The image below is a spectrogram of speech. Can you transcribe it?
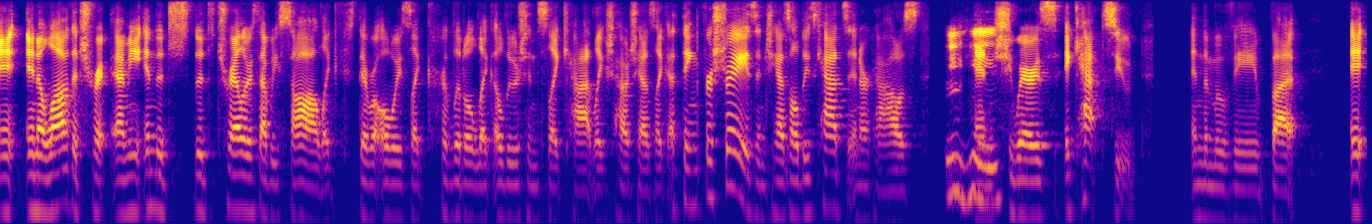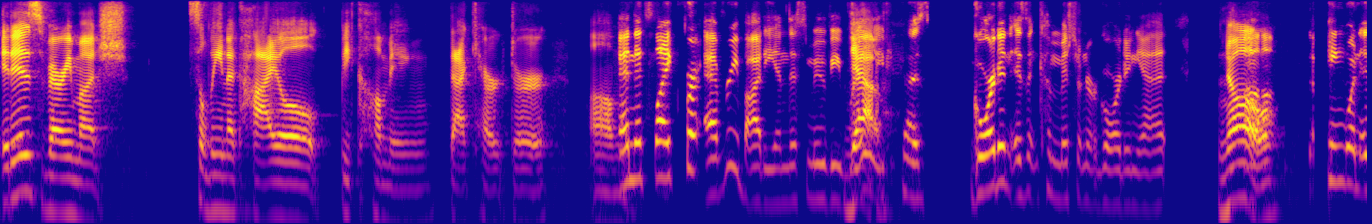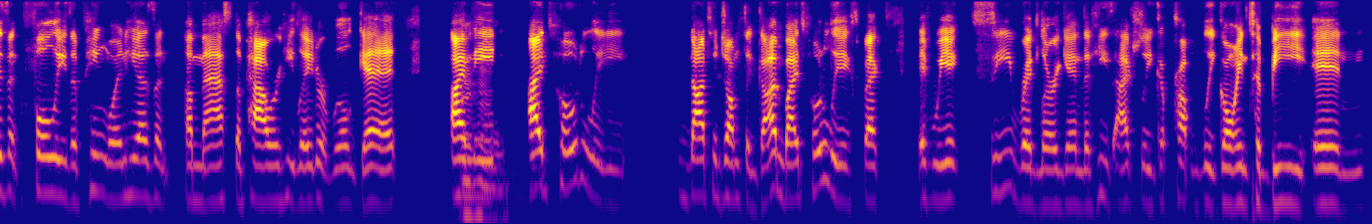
in, in a lot of the tra- I mean, in the the trailers that we saw, like there were always like her little like allusions to like cat, like how she has like a thing for strays, and she has all these cats in her house, Mhm. and she wears a cat suit in the movie, but it, it is very much Selina Kyle becoming that character. Um, and it's like for everybody in this movie really Yeah. because gordon isn't commissioner gordon yet no, the penguin isn't fully the penguin he hasn't amassed the power he later will get i Mhm. mean i totally not to jump the gun but i totally expect if we see riddler again that he's actually probably going to be in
